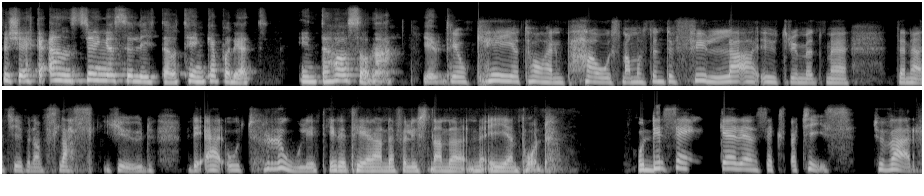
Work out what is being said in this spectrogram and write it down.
försöka anstränga sig lite och tänka på det att inte ha sådana ljud. Det är okej att ta en paus, man måste inte fylla utrymmet med den här typen av slaskljud. Det är otroligt irriterande för lyssnaren i en podd. Och det sänker ens expertis, tyvärr.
